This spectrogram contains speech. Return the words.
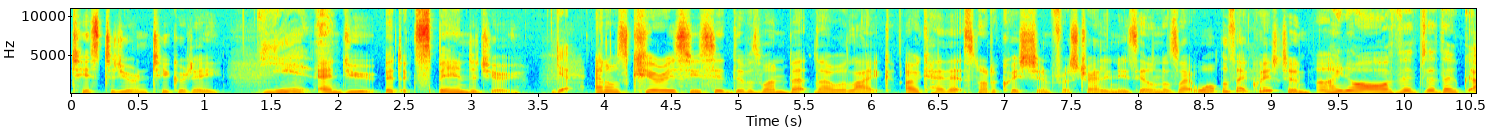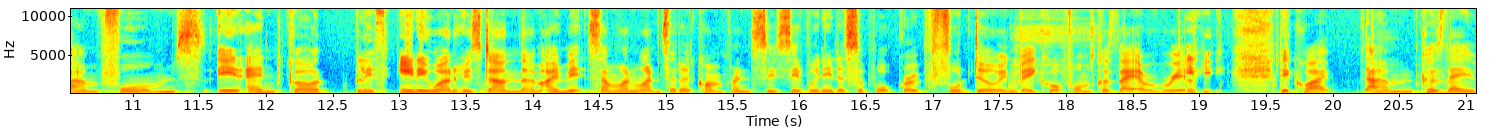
tested your integrity, Yes. and you it expanded you. yeah. And I was curious. You said there was one bit they were like, "Okay, that's not a question for Australia, New Zealand." I was like, "What was that question?" I know the the, the um, forms, and God bless anyone who's done them. I met someone once at a conference who said we need a support group for doing B Corp forms because they are really, they're quite because they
